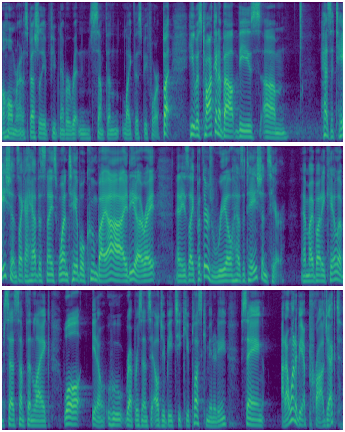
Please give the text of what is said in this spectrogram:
a home run, especially if you've never written something like this before. But he was talking about these um, hesitations. Like I had this nice one table kumbaya idea, right? And he's like, but there's real hesitations here. And my buddy Caleb says something like, well, you know, who represents the LGBTQ plus community, saying, I don't want to be a project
